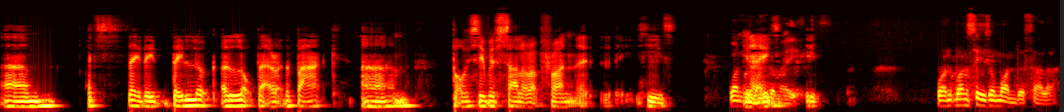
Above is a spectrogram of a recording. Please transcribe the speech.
um, I'd say they they look a lot better at the back. Um, but obviously with Salah up front, it, he's one you know, wonder, he's, mate. He's, one one season wonder, Salah.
